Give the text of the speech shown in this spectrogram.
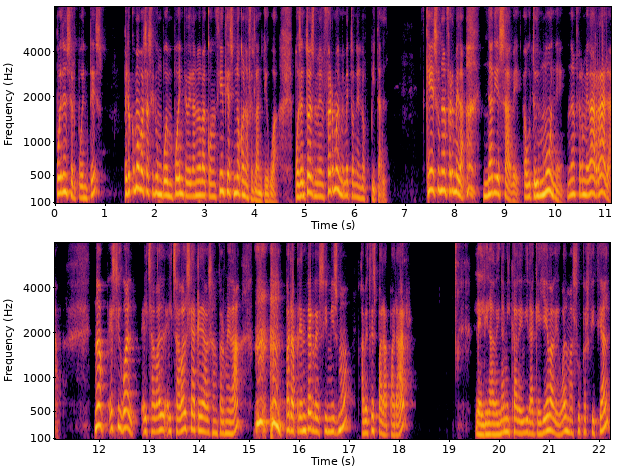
pueden ser puentes. Pero ¿cómo vas a ser un buen puente de la nueva conciencia si no conoces la antigua? Pues entonces me enfermo y me meto en el hospital. ¿Qué es una enfermedad? ¡Ah! Nadie sabe. Autoinmune, una enfermedad rara. No, es igual. El chaval, el chaval se ha creado esa enfermedad para aprender de sí mismo, a veces para parar, la, dinámica de vida que lleva, que igual más superficial,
